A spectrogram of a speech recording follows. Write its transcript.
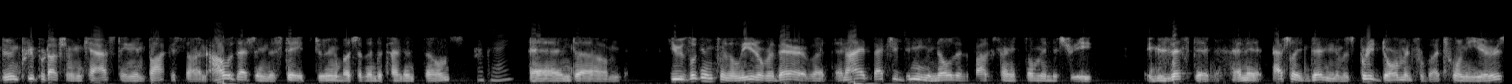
doing pre-production and casting in Pakistan. I was actually in the states doing a bunch of independent films, Okay. and um, he was looking for the lead over there. But and I actually didn't even know that the Pakistani film industry existed, and it actually didn't. It was pretty dormant for about 20 years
